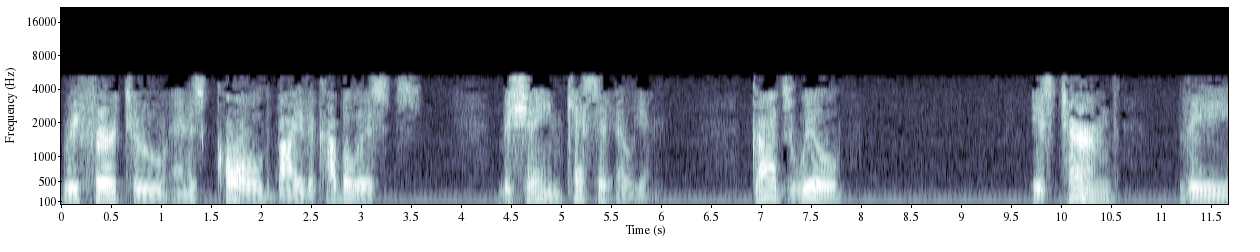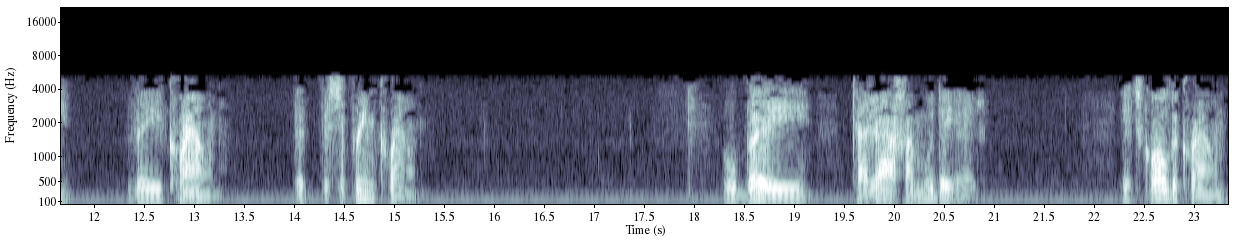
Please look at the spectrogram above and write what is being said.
referred to and is called by the Kabbalists b'shem keser elyon. God's will is termed the the crown, the, the supreme crown. Ubei tarach er. It's called a crown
